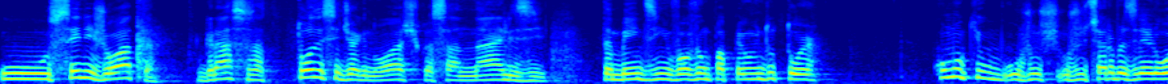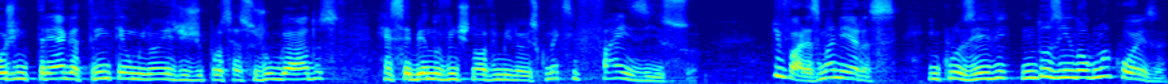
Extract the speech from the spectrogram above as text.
o CNJ, graças a todo esse diagnóstico, essa análise, também desenvolve um papel indutor. Como que o, Judiciário Brasileiro hoje entrega 31 milhões de processos julgados, recebendo 29 milhões? Como é que se faz isso? De várias maneiras, inclusive induzindo alguma coisa.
